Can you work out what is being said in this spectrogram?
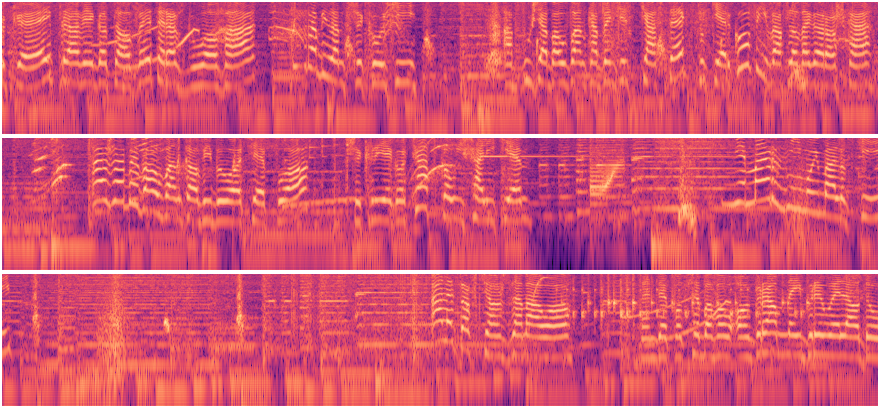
Okej, prawie gotowy. Teraz głowa. Zrobiłem trzy kulki. A buzia bałwanka będzie z ciastek, cukierków i waflowego rożka. A żeby bałwankowi było ciepło, przykryję go czapką i szalikiem. Nie marznij, mój malutki. Ale to wciąż za mało. Będę potrzebował ogromnej bryły lodu.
